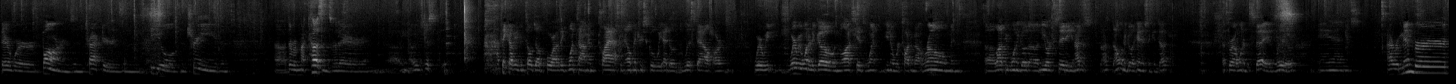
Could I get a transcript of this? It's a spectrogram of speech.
There were barns and tractors and fields and trees and uh, there were my cousins were there and uh, you know it was just. I think I've even told y'all before. I think one time in class in elementary school we had to list out our where we where we wanted to go, and a lot of kids went. You know, we're talking about Rome, and uh, a lot of people want to go to New York City, and I just I, I want to go to Henderson, Kentucky. That's where I wanted to stay and live. And I remember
